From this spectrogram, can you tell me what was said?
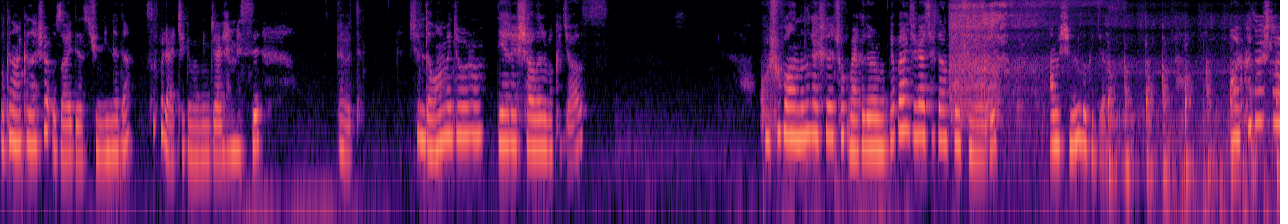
Bakın arkadaşlar uzaydayız. Çünkü neden? Sıfır yer çekimi güncellemesi. Evet. Şimdi devam ediyorum. Diğer eşyalara bakacağız. Koşu bandını gerçekten çok merak ediyorum. Ya Bence gerçekten koşmuyordur. Ama şimdi bakacağız. Arkadaşlar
